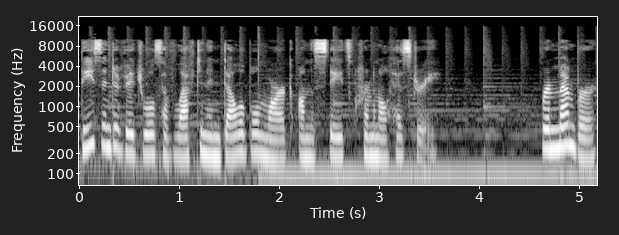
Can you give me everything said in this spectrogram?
these individuals have left an indelible mark on the state's criminal history. Remember,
